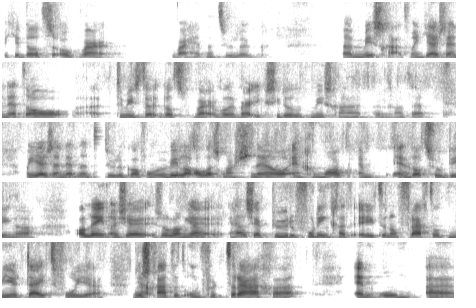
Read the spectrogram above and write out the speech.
weet je, dat is ook waar, waar het natuurlijk uh, misgaat. Want jij zei net al, uh, tenminste, dat is waar, waar ik zie dat het misgaat. Mm. Gaat, hè? Maar jij zei net natuurlijk al van we willen alles maar snel en gemak en, en dat soort dingen. Alleen als jij, zolang jij, hè, als jij pure voeding gaat eten, dan vraagt dat meer tijd voor je. Dus gaat het om vertragen en om uh,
